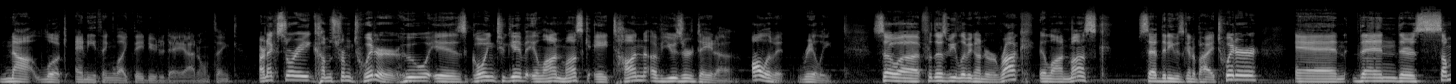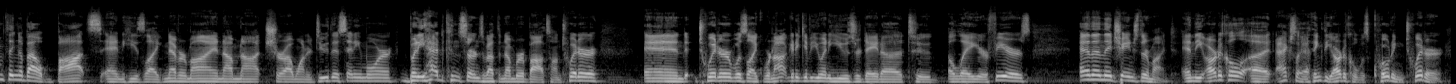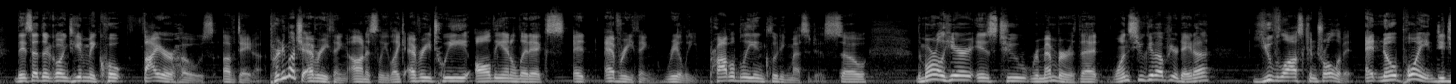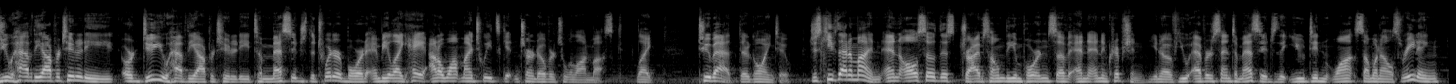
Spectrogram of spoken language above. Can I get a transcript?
not look anything like they do today, I don't think. Our next story comes from Twitter, who is going to give Elon Musk a ton of user data. All of it, really. So, uh, for those of you living under a rock, Elon Musk said that he was going to buy Twitter. And then there's something about bots, and he's like, never mind, I'm not sure I want to do this anymore. But he had concerns about the number of bots on Twitter. And Twitter was like, we're not going to give you any user data to allay your fears. And then they changed their mind. And the article, uh, actually, I think the article was quoting Twitter. They said they're going to give him a quote fire hose of data. Pretty much everything, honestly. Like every tweet, all the analytics, it, everything, really. Probably including messages. So the moral here is to remember that once you give up your data, you've lost control of it. At no point did you have the opportunity, or do you have the opportunity, to message the Twitter board and be like, hey, I don't want my tweets getting turned over to Elon Musk. Like, too bad they're going to. Just keep that in mind. And also, this drives home the importance of end to end encryption. You know, if you ever sent a message that you didn't want someone else reading,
